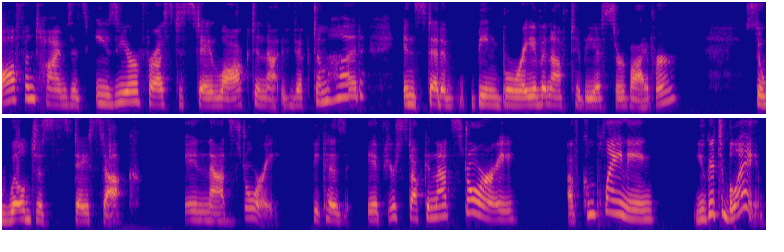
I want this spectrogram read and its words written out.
oftentimes it's easier for us to stay locked in that victimhood instead of being brave enough to be a survivor so we'll just stay stuck in that mm. story because if you're stuck in that story of complaining you get to blame.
